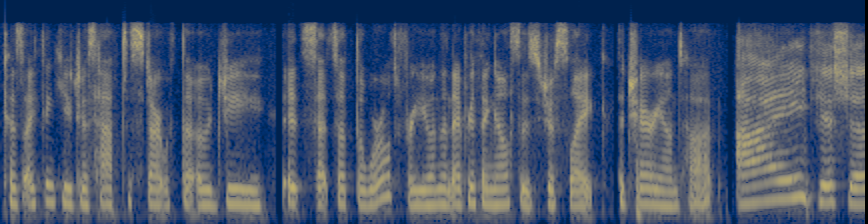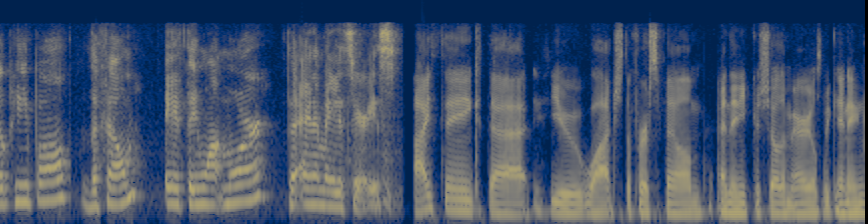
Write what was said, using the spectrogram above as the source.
Because I think you just have to start with the OG. It sets up the world for you, and then everything else is just like the cherry on top. I just show people the film. If they want more, the animated series. I think that you watch the first film and then you could show them Ariel's beginning.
